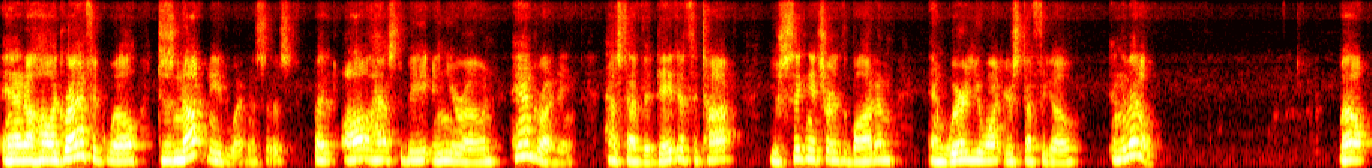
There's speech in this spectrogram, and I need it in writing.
And a holographic will does not need witnesses, but it all has to be in your own handwriting. Has to have the date at the top, your signature at the bottom, and where you want your stuff to go in the middle. Well,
